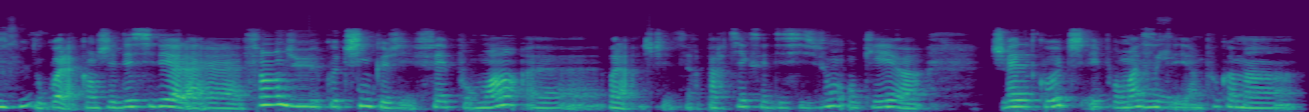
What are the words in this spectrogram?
Mhm. Donc voilà, quand j'ai décidé à la, à la fin du coaching que j'ai fait pour moi, euh, voilà, j'étais repartie avec cette décision, ok, euh, je vais être coach. Et pour moi, Oui. c'était un peu comme un...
